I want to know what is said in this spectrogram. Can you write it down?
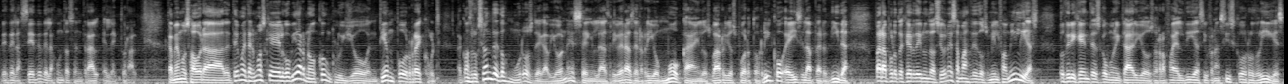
desde la sede de la Junta Central Electoral. Cambiamos ahora de tema y tenemos que el gobierno concluyó en tiempo récord la construcción de dos muros de gaviones en las riberas del río Moca, en los barrios Puerto Rico e Isla Perdida, para proteger de inundaciones a más de 2.000 familias. Los dirigentes comunitarios Rafael Díaz y Francisco Rodríguez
